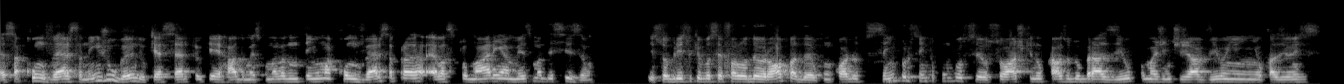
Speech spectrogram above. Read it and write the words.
essa conversa, nem julgando o que é certo e o que é errado, mas como elas não têm uma conversa para elas tomarem a mesma decisão. E sobre isso que você falou da Europa, eu concordo 100% com você. Eu só acho que no caso do Brasil, como a gente já viu em ocasiões,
